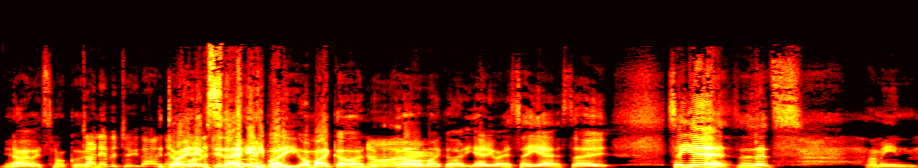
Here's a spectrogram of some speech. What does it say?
Yeah. No, it's not good. Don't ever do that. Don't ever do that, anybody. Oh my god. No. Oh my god. Yeah. Anyway, so yeah, so so yeah, so that's. I mean,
